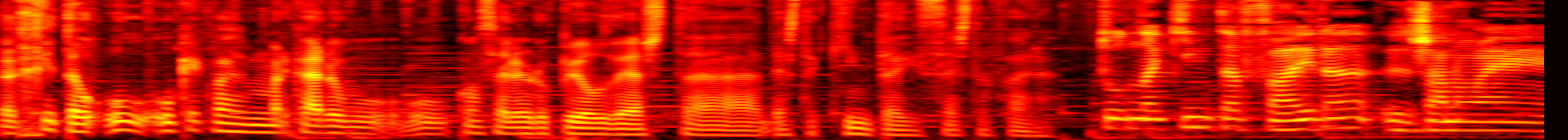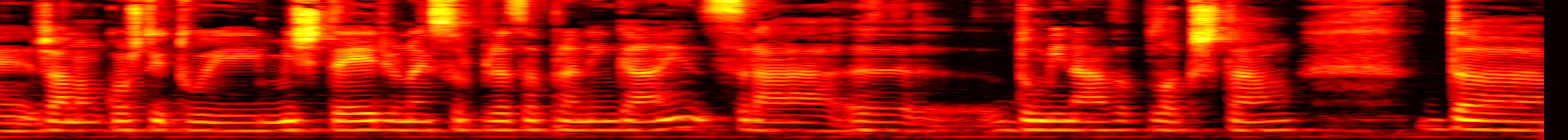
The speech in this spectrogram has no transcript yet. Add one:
Rita, o, o que é que vai marcar o, o Conselho Europeu desta, desta quinta e sexta-feira? Tudo na quinta-feira já não é, já não constitui mistério nem surpresa para ninguém. Será uh, dominada pela questão da,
